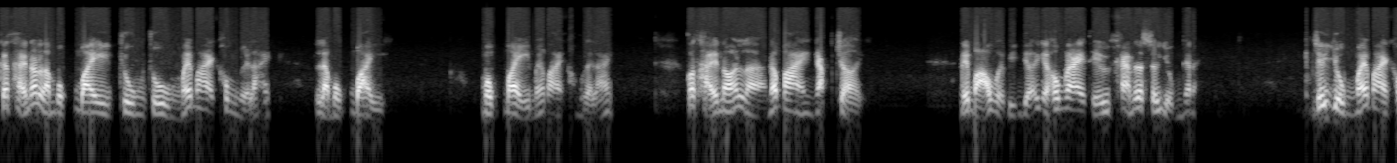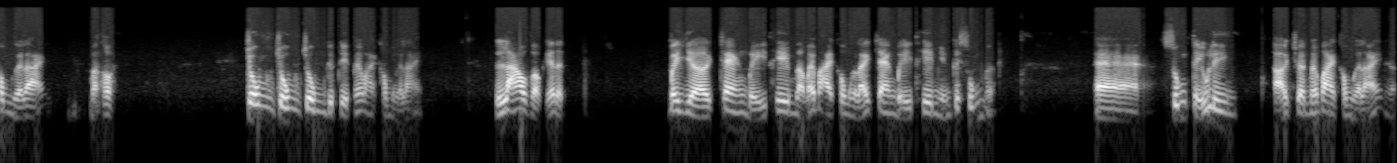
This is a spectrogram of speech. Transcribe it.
có thể nó là một bầy chuồng chuồng máy bay không người lái, là một bầy một bầy máy bay không người lái. Có thể nói là nó bay ngập trời để bảo vệ biên giới. Ngày hôm nay thì Ukraine đã sử dụng cái này chỉ dùng máy bay không người lái, mà thôi. Chung chung chung điệp điệp máy bay không người lái. Lao vào kẻ địch. Bây giờ trang bị thêm là máy bay không người lái, trang bị thêm những cái súng nữa. À súng tiểu liên ở trên máy bay không người lái nữa.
